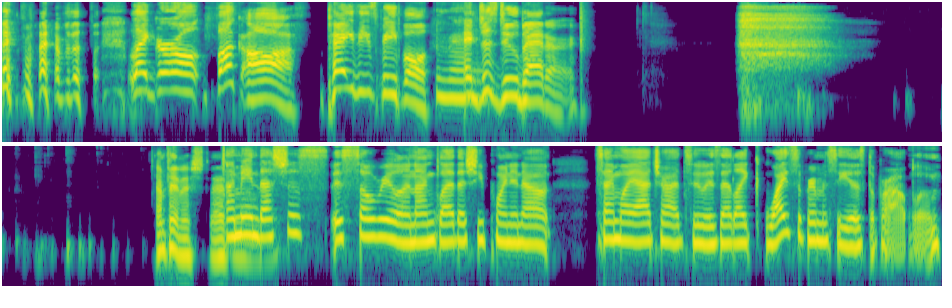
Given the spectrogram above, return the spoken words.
like whatever the like, girl, fuck off. Pay these people right. and just do better. I'm finished. That's I mean, that's just it's so real, and I'm glad that she pointed out. Same way I tried to is that like white supremacy is the problem,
